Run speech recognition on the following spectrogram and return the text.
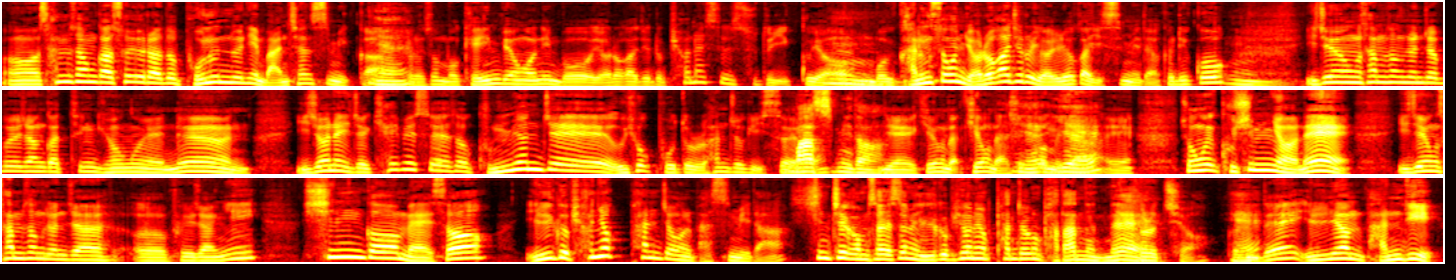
어, 삼성과 소유라도 보는 눈이 많지 않습니까? 예. 그래서 뭐 개인 병원이 뭐 여러 가지로 편했을 수도 있고요. 음. 뭐 가능성은 여러 가지로 열려가 있습니다. 그리고 음. 이재용 삼성전자 부회장 같은 경우에는 이전에 이제 KBS에서 군면제 의혹 보도를 한 적이 있어요. 맞습니다. 예, 기억나 기억나실 예, 겁니다. 예. 1990년에 이재용 삼성전자 어, 부회장이 신검에서 1급 현역 판정을 받습니다. 신체 검사에서는 1급 현역 판정을 받았는데 그렇죠. 예. 그런데 1년 반 뒤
